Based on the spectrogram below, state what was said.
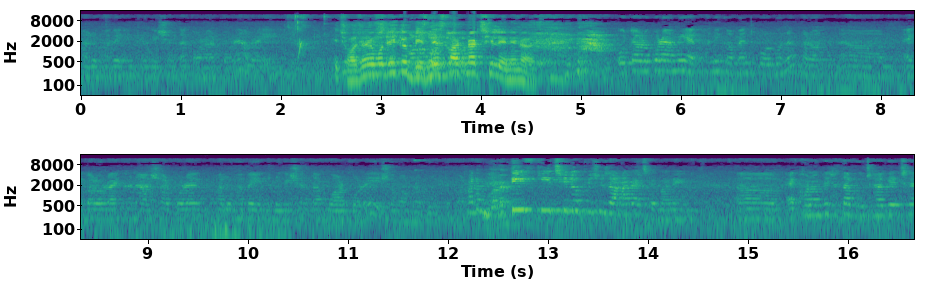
ভালোভাবে ইনফরমেশনটা করার পরে আমরা এই এই ছজনের মধ্যে কেউ বিজনেস পার্টনার ছিলেন এনার? ওটার উপরে আমি এখনই কমেন্ট করব না কারণ একবার ওরা এখানে আসার পরে ভালোভাবে ইনফরমেশনটা হওয়ার পরে এসব আমরা বলতে পারব। মানে মোটিভ কি ছিল কিছু জানা গেছে? মানে এখন অবধি যেটা বোঝা গেছে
